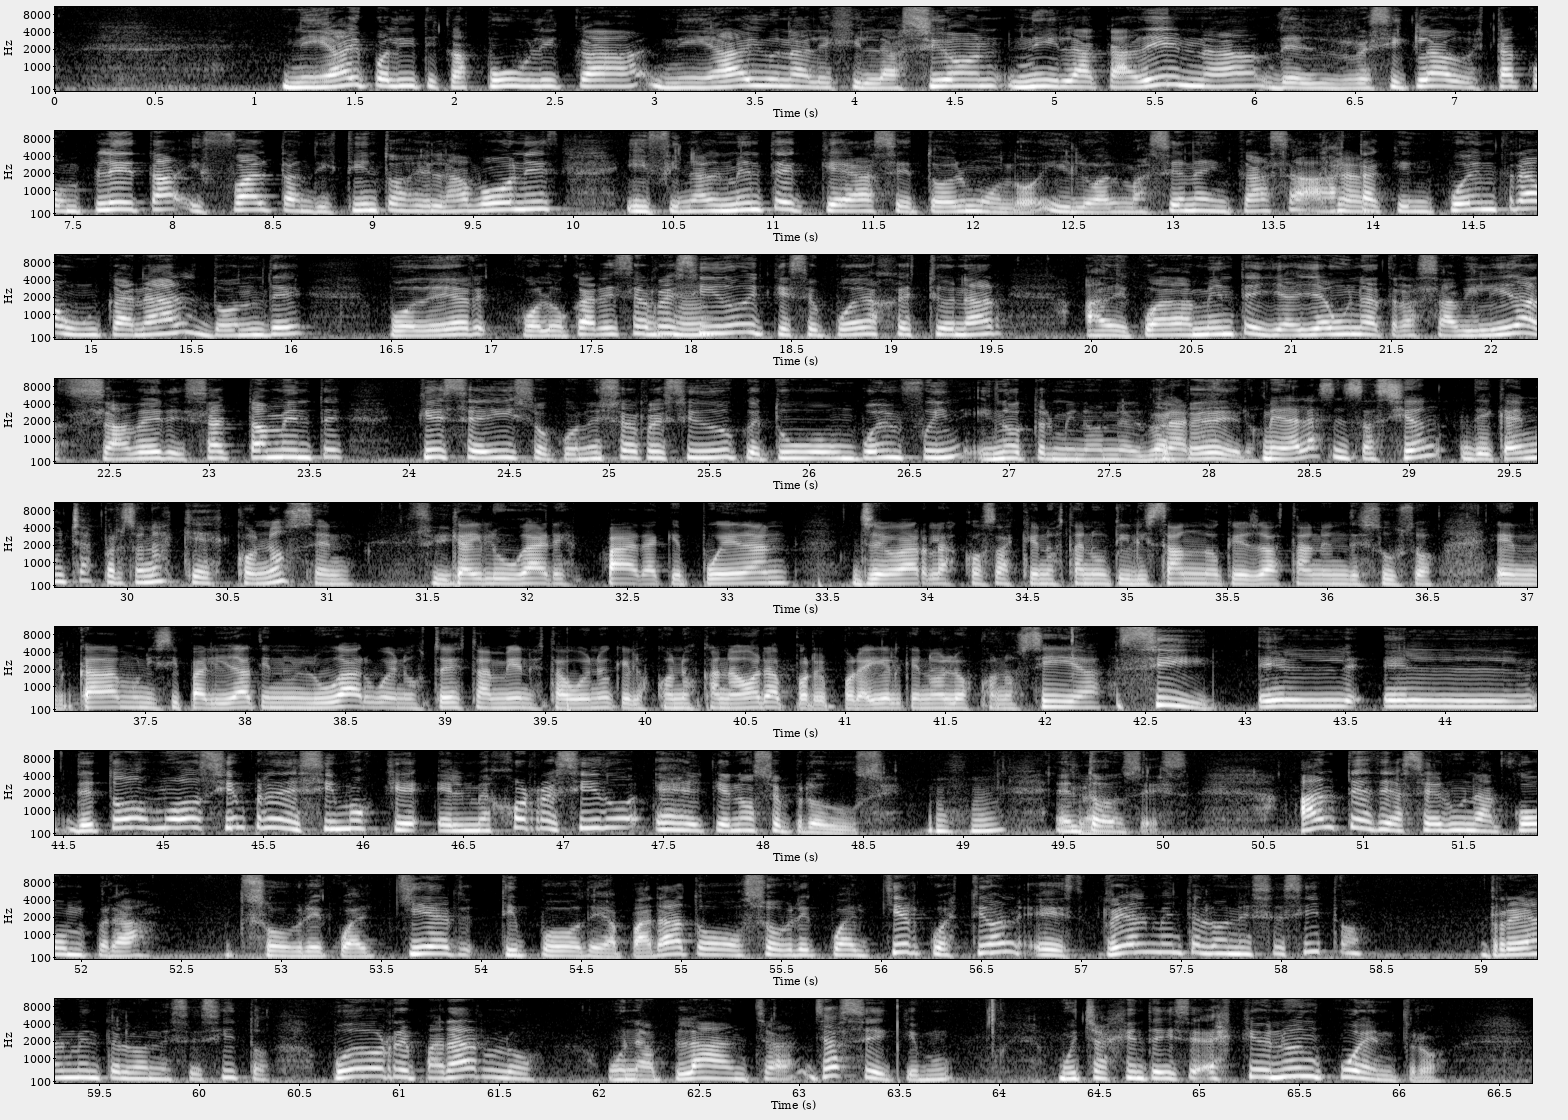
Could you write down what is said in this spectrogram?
Ni hay políticas públicas, ni hay una legislación, ni la cadena del reciclado está completa y faltan distintos eslabones y finalmente, ¿qué hace todo el mundo? Y lo almacena en casa hasta que encuentra un canal donde poder colocar ese residuo y que se pueda gestionar adecuadamente y haya una trazabilidad, saber exactamente qué se hizo con ese residuo que tuvo un buen fin y no terminó en el vertedero. Me da la sensación de que hay muchas personas que desconocen que hay lugares para que puedan llevar las cosas que no están utilizando, que ya están en desuso. En cada municipalidad tiene un lugar, bueno, ustedes también está bueno que los conozcan ahora, por, por ahí el que no los conocía. Sí, el, el, de todos modos siempre decimos que el mejor residuo es el que no se produce. Entonces, antes de hacer una compra sobre cualquier tipo de aparato o sobre cualquier cuestión es, ¿realmente lo necesito? ¿Realmente lo necesito? ¿Puedo repararlo? Una plancha. Ya sé que mucha gente dice, es que no encuentro,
